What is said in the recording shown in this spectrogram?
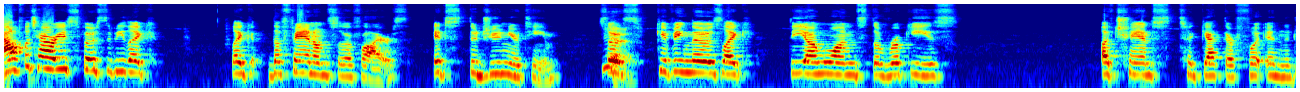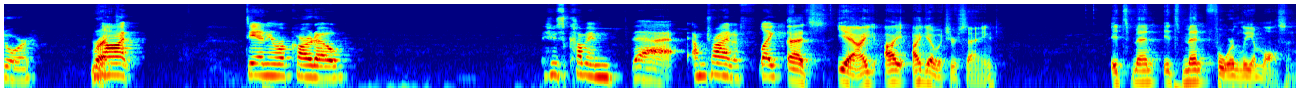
AlphaTauri is supposed to be like, like the Phantoms to the Flyers. It's the junior team, so Yeah. it's giving those like the young ones, the rookies, a chance to get their foot in the door. Right. Not Daniel Ricciardo who's coming back. I'm trying to like. That's yeah. I, I I get what you're saying. It's meant it's meant for Liam Lawson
